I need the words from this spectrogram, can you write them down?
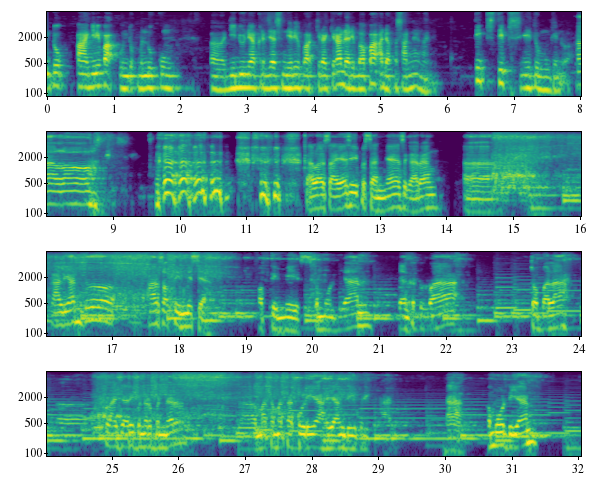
untuk ah gini Pak, untuk mendukung uh, di dunia kerja sendiri Pak, kira-kira dari Bapak ada pesannya nggak? Tips-tips gitu mungkin Pak. Kalau kalau saya sih pesannya sekarang uh, kalian tuh harus optimis ya, optimis. Kemudian yang kedua cobalah uh, pelajari benar-benar mata-mata kuliah yang diberikan. Nah, kemudian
